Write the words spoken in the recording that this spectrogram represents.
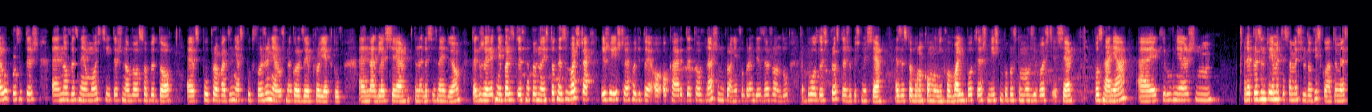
albo po prostu też e, nowe znajomości i też nowe osoby do e, współprowadzenia, współtworzenia różnego rodzaju projektów e, nagle się, nagle się znajdują. Także jak najbardziej to jest na pewno istotne, zwłaszcza jeżeli jeszcze chodzi tutaj o, o KRD, to w naszym gronie, w obrębie zarządu było dość proste, żebyśmy się ze sobą komunikowali, bo też mieliśmy po prostu możliwość się poznania, jak i również mm, reprezentujemy te same środowisko, natomiast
